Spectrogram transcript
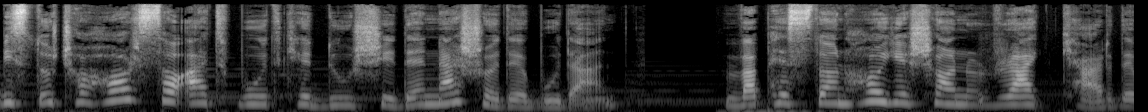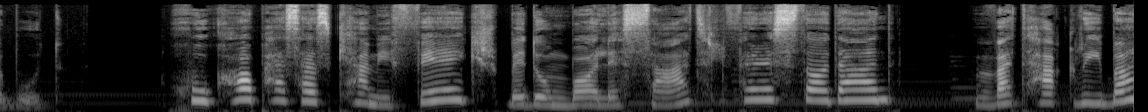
24 ساعت بود که دوشیده نشده بودند و پستانهایشان رگ کرده بود. خوکها پس از کمی فکر به دنبال سطل فرستادند و تقریبا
